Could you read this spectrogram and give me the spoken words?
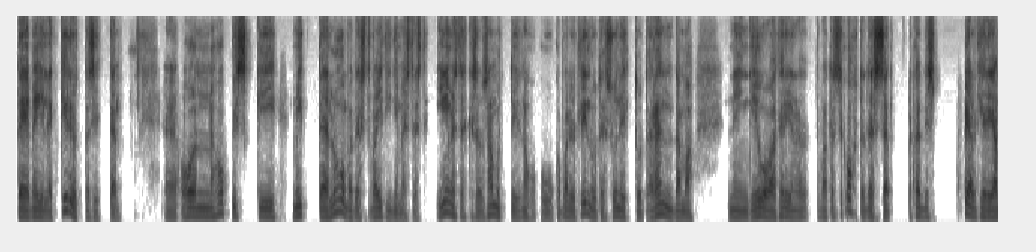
te meile kirjutasite, äh, on hoopiski mitte loomadest, vaid inimestest, inimestest, kes on samuti nagu ka paljud linnud sunnitud rändama ning jõuavad erinevatesse kohtadesse, kandis pealkirja,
